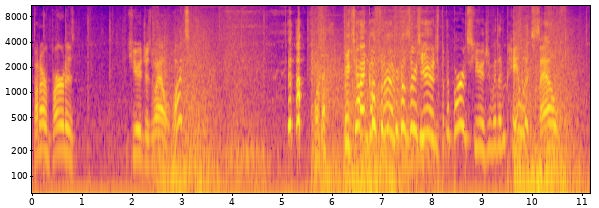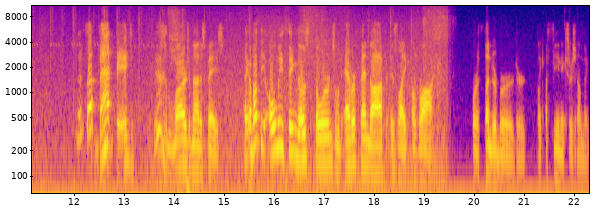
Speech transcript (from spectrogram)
But our bird is huge as well. What? What? We can't go through it because they're huge, but the bird's huge and would impale itself. It's not that big. This is a large amount of space. Like about the only thing those thorns would ever fend off is like a rock, or a thunderbird, or like a phoenix or something.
